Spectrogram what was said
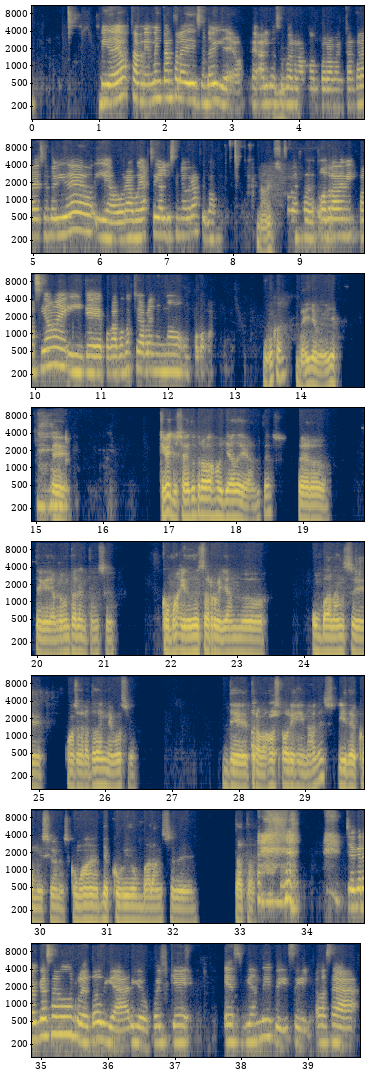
Videos, también me encanta la edición de videos. Es algo súper random, pero me encanta la edición de videos y ahora voy a estudiar diseño gráfico. Nice. otra de mis pasiones y que poco a poco estoy aprendiendo un poco más. Ok, bello, bello. Eh, chica, yo sé de tu trabajo ya de antes, pero te quería preguntar entonces, ¿cómo has ido desarrollando un balance cuando se trata del negocio? De trabajos originales y de comisiones. ¿Cómo has descubrido un balance de data? yo creo que ese es un reto diario porque es bien difícil. O sea,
